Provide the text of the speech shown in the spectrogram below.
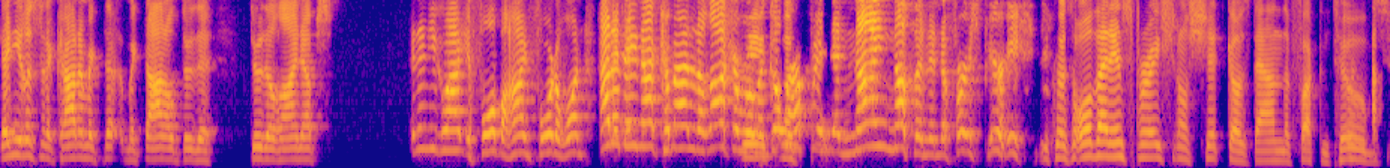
Then you listen to Conor Mc- McDonald do the do the lineups. And then you go out, you fall behind four to one. How did they not come out of the locker room and go Because- up and nine nothing in the first period? because all that inspirational shit goes down the fucking tubes,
